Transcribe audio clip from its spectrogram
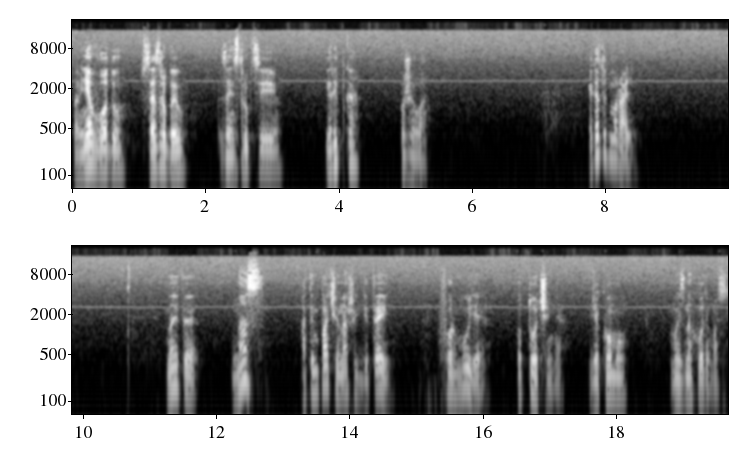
поміняв воду, все зробив за інструкцією, і рибка ожила. Яка тут мораль? Знаєте, нас, а тим паче наших дітей, формує оточення, в якому ми знаходимося.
